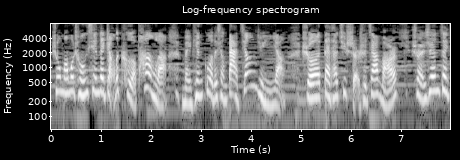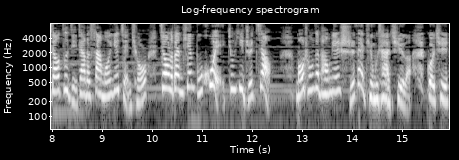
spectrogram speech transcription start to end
说毛毛虫现在长得可胖了，每天过得像大将军一样。说带他去婶婶家玩，婶婶在教自己家的萨摩耶捡球，教了半天不会，就一直叫。毛虫在旁边实在听不下去了，过去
